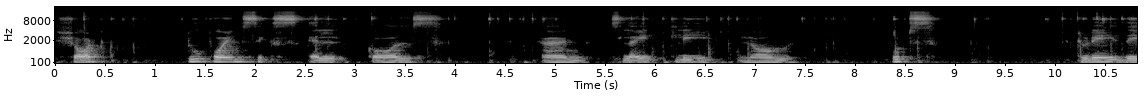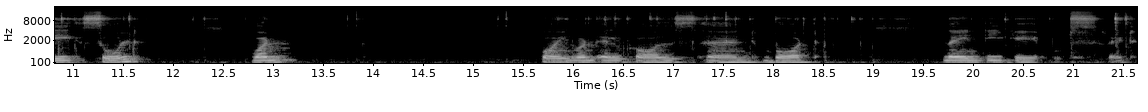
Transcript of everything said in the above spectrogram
short 2.6 L calls and slightly long puts. Today they sold 1.1 L calls and bought 90k puts, right?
